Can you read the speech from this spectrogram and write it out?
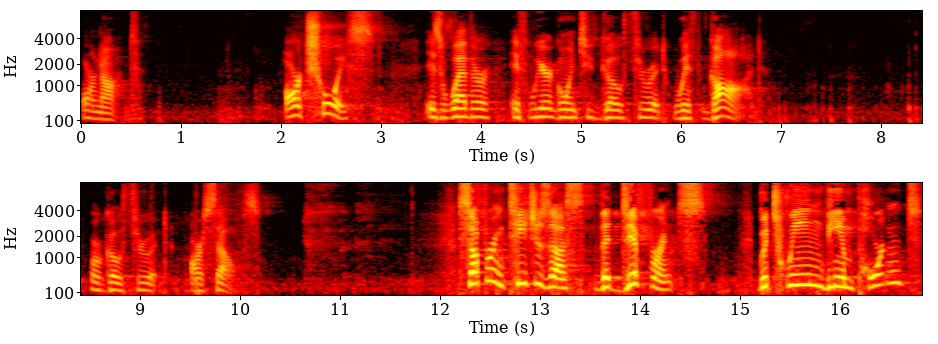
or not. Our choice is whether if we are going to go through it with God or go through it ourselves. Suffering teaches us the difference between the important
